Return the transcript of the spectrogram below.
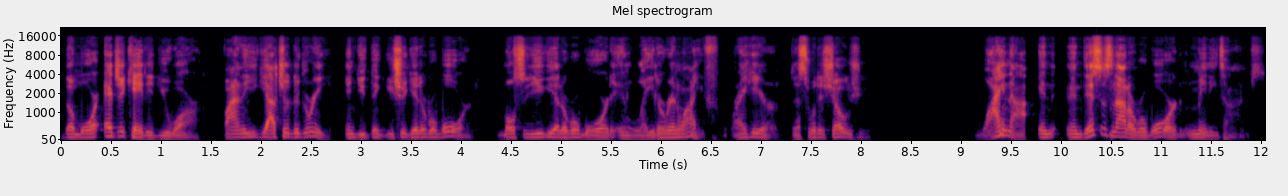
the more educated you are. Finally, you got your degree and you think you should get a reward. Most of you get a reward in later in life, right here. That's what it shows you. Why not? And, and this is not a reward many times.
